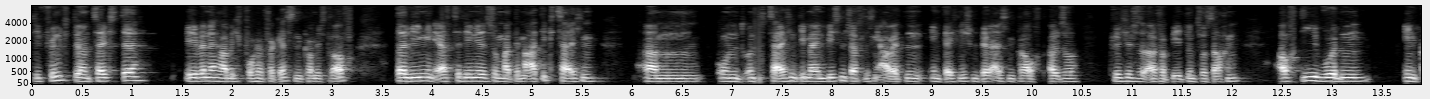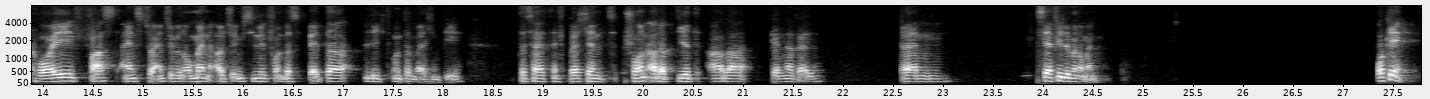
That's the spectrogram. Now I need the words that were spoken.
Die fünfte und sechste Ebene habe ich vorher vergessen, komme ich drauf. Da liegen in erster Linie so Mathematikzeichen ähm, und, und Zeichen, die man in wissenschaftlichen Arbeiten in technischen Bereichen braucht, also griechisches Alphabet und so Sachen. Auch die wurden in Koi fast eins zu eins übernommen, also im Sinne von das Beta liegt unter dem weichen B. Das heißt entsprechend schon adaptiert, aber generell ähm, sehr viel übernommen. Okay,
